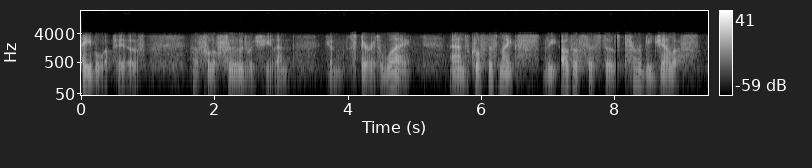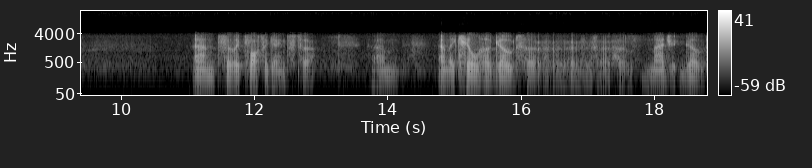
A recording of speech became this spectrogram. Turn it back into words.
table appears uh, full of food, which she then can spirit away. And of course, this makes the other sisters terribly jealous. And so they plot against her. Um, and they kill her goat, her, her, her, magic goat,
